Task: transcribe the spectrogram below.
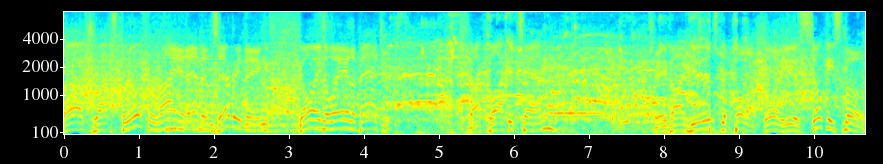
ball drops through for Ryan Evans. Everything going the way of the Badgers. Shot clock at 10. Trevon Hughes, the pull-up. Boy, he is silky smooth.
